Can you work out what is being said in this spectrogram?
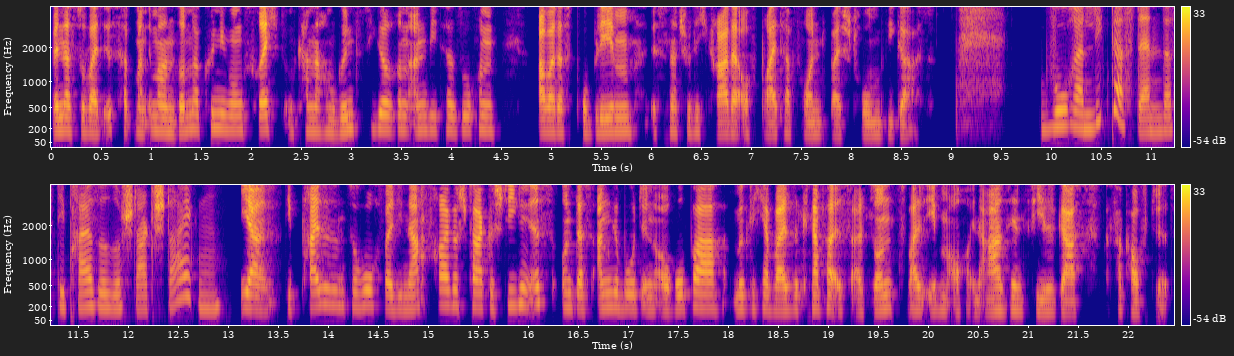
Wenn das soweit ist, hat man immer ein Sonderkündigungsrecht und kann nach einem günstigeren Anbieter suchen. Aber das Problem ist natürlich gerade auf breiter Front bei Strom wie Gas. Woran liegt das denn, dass die Preise so stark steigen? Ja, die Preise sind so hoch, weil die Nachfrage stark gestiegen ist und das Angebot in Europa möglicherweise knapper ist als sonst, weil eben auch in Asien viel Gas verkauft wird.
